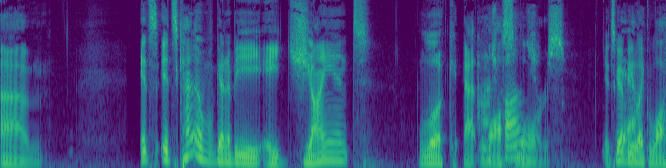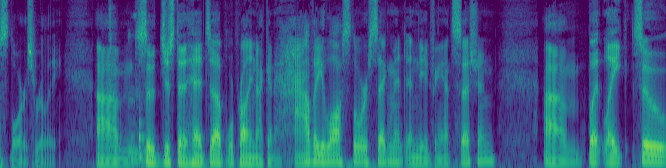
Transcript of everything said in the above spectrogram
um it's it's kind of going to be a giant look at lost Hodgepodge? lores it's going to Yeah. be like lost lores really Um, so just a heads up, we're probably not going to have a lost lore segment in the advanced session. Um, but like, so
